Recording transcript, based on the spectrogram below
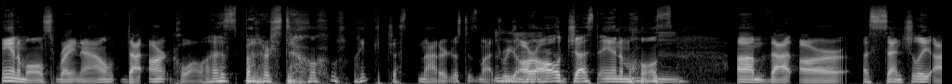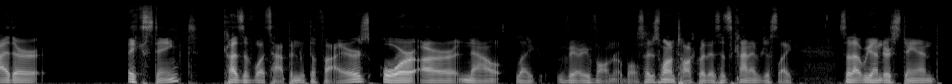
animals right now that aren't koalas, but are still like just matter just as much. We Mm-hmm. are all just animals um, that are essentially either extinct because of what's happened with the fires or are now like very vulnerable. So I just want to talk about this. It's kind of just like so that we understand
